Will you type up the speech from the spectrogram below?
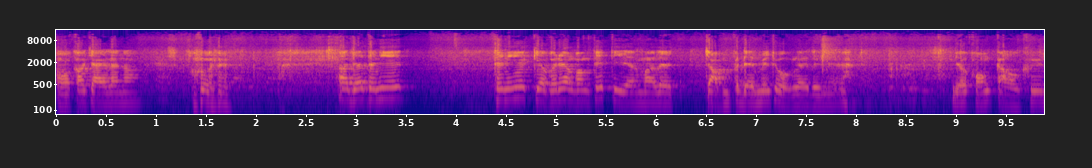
อ๋อเข้าใจแล้วเนาะอะเดี๋ยวทีนี้ทีนี้เกี่ยวกับเรื่องของทิฏฐิอาตมาเลยจำประเด็นไม่ถูกเลยเดี๋ยวนี้ เดี๋ยวของเก่าขึ้น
